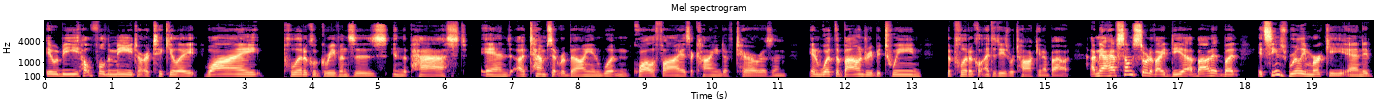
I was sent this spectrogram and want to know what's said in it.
it would be helpful to me to articulate why political grievances in the past and attempts at rebellion wouldn't qualify as a kind of terrorism and what the boundary between the political entities we're talking about. I mean, I have some sort of idea about it, but it seems really murky and it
